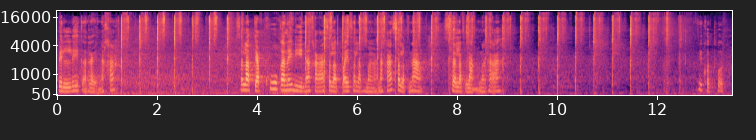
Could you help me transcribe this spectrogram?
เป็นเลขอะไรนะคะ สลับจับคู่กันให้ดีนะคะ สลับไปสลับมานะคะ สลับหน้าสลับหลังนะคะพี่ขอโทษ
